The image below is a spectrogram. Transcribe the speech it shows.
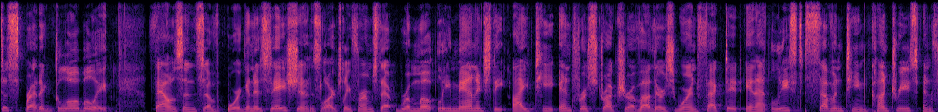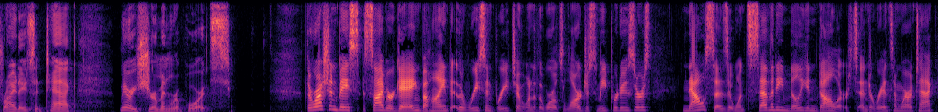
to spread it globally. Thousands of organizations, largely firms that remotely manage the IT infrastructure of others, were infected in at least 17 countries in Friday's attack. Mary Schuermann reports. The Russian based cyber gang behind the recent breach of one of the world's largest meat producers now says it wants $70 million to end a ransomware attack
